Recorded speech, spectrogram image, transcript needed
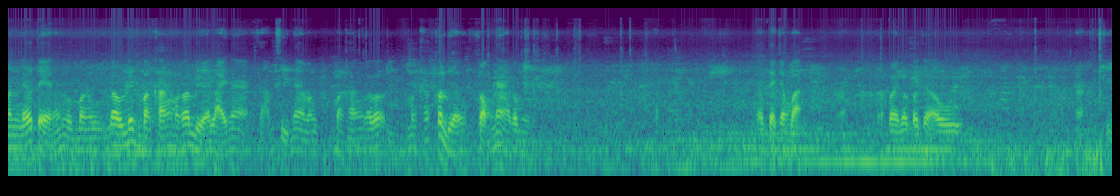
มันแล้วแต่นะบางเราเล่นบางครั้งมันก็เหลือหลายหน้าสามสี่หน้าบางบางครั้งแล้วก็บางครั้งก็เหลือสองหน้าก็มีแล้วแต่จังหวะต่อไปเราก็จะเอา สี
